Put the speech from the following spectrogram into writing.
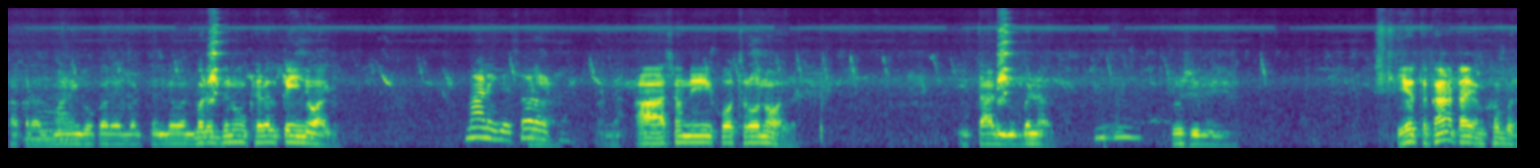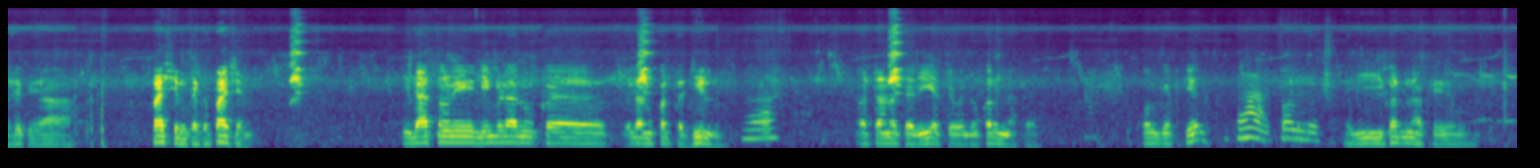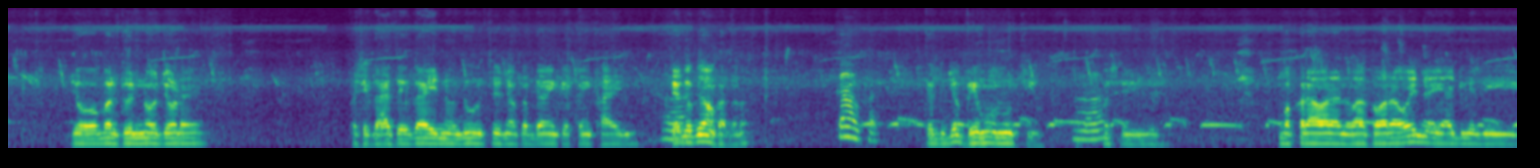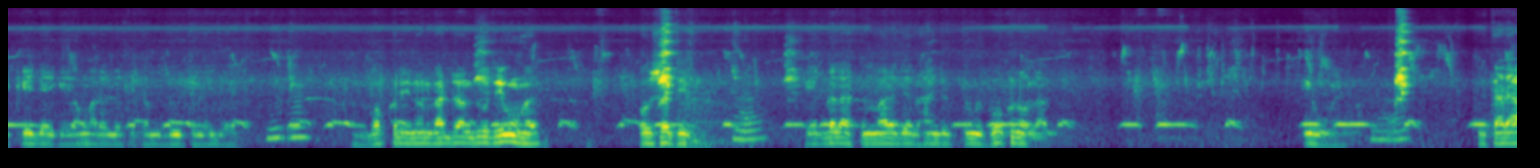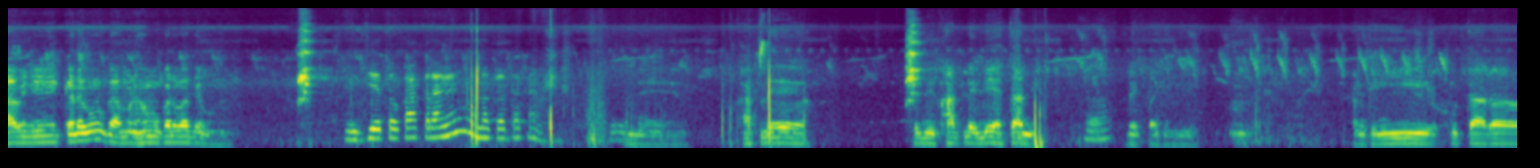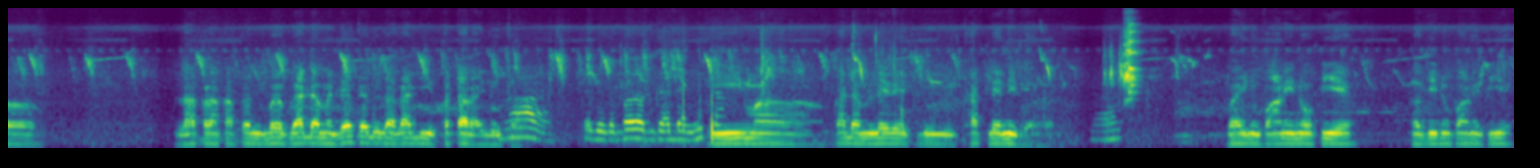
કાકડાનું માણીકો કરે બર્તન લેવાનું બરદનું ખેડલ કંઈ ન હાલે. અને આ આસની કોથરો ન હાલે. એ તાળીનું બનાવે. ઋષિમુનિ એ તો કાં ટાઈમ ખબર છે કે આ પાછીમ છે કે પાછીમ એ દાંતણી લીમડાનું કે પેલાનું કરતા ઝીલનું અટાણે તે રીએ તે ઓલું કરી નાખે. કોલગેટ કે? એ કરી નાખે એવું. જો અબરધૂન ન જોડે. પછી ગાય ગાયનું દૂધ ન કે દહીં કે કંઈ ખાય નહીં. તે તો ક્યાં ખાતો હતો? તે તો જો ભીમું ઊંચ્યું પછી બકરાવાળા ને વાઘવાળા હોય ને એ આગલેથી કહી જાય કે અમારે લોકો તમે દૂધ લઈ જાય. બકરીનું ને દૂધ એવું હોય ઔષધિ. એક ગ્લાસ મારે જે સાંજે તમને ભૂખ ન લાગે. એવું હોય. તારે આવીને કરે શું કે મને હમું કરવા દેવું? બીજે તો કાકરા કરતા કામ અને ખાટલે સુધી ખાટલે બે હતા નહીં બ્રેક પાછી કે એ ઉતાર લાકડા બળ ગાડામાં દેતે દીધા ગાડી ખટારાય નહીં તો તો બળદ ગાડા એમાં ગાડામાં લેવે ખાટલે નહીં રહેવાનું ભાઈનું પાણી ન પીએ નદીનું પાણી પીએ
